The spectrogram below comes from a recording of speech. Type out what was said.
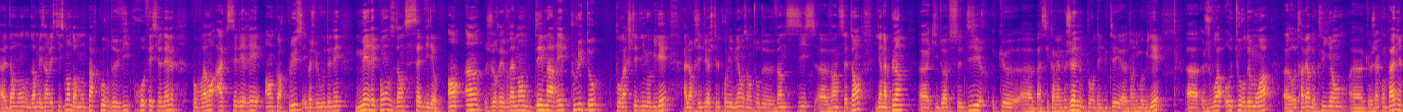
euh, dans, dans mes investissements, dans mon parcours de vie professionnelle pour vraiment accélérer encore plus, et ben, je vais vous donner mes réponses dans cette vidéo. En 1, j'aurais vraiment démarré plus tôt pour acheter de l'immobilier. Alors j'ai dû acheter le premier bien aux alentours de 26-27 euh, ans. Il y en a plein euh, qui doivent se dire que euh, bah, c'est quand même jeune pour débuter dans l'immobilier. je vois autour de moi euh, au travers de clients euh, que j'accompagne,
